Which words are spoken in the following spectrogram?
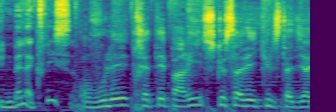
une belle actrice. On voulait traiter Paris, ce que ça véhicule, c'est-à-dire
